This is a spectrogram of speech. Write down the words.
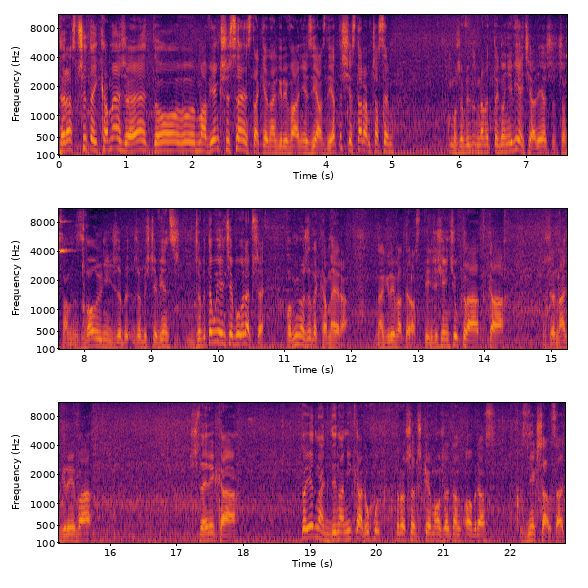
Teraz przy tej kamerze to ma większy sens takie nagrywanie z jazdy. Ja też się staram czasem, może wy nawet tego nie wiecie, ale ja czasem zwolnić, żeby, żebyście więcej, żeby te ujęcie było lepsze. Pomimo, że ta kamera nagrywa teraz w 50 klatkach, że nagrywa 4K, to jednak dynamika ruchu troszeczkę może ten obraz zniekształcać.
